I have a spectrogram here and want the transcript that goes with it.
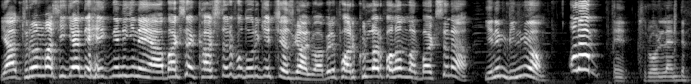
ya troll maske geldi hackledi yine ya. Baksana karşı tarafa doğru geçeceğiz galiba. Böyle parkurlar falan var baksana. Yeni mi bilmiyorum. Anam! Evet trollendim.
